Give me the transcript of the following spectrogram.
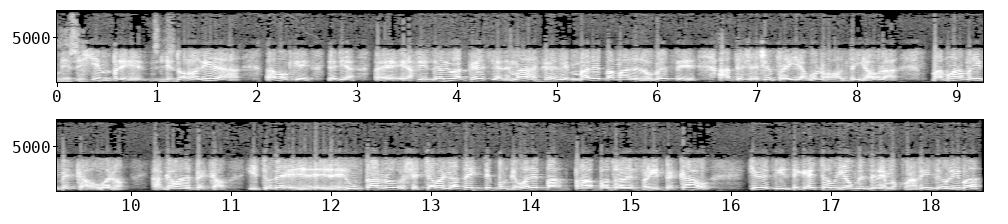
desde siempre, de toda la vida. Vamos, que decía, eh, el aceite de oliva crece, además, crece, vale para más de dos veces. Antes se freía, bueno, antes y ahora. Vamos a freír pescado, bueno, acaba de pescado. Y entonces en, un tarro se echaba ese aceite porque vale para otra vez freír pescado. Quiero decirte que esta unión que tenemos con aceite de oliva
